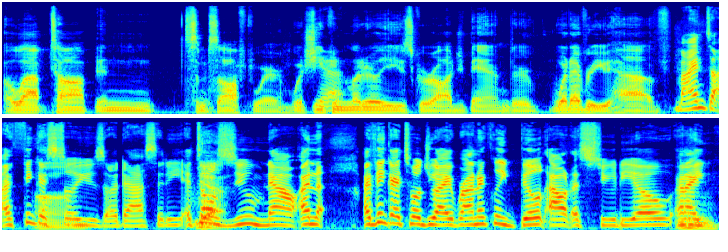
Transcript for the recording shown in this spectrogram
a laptop, and some software, which you can literally use GarageBand or whatever you have. Mine's. I think I still use Audacity. It's Um, yeah. all Zoom now, and I think I told you I ironically built out a studio, and Mm. I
